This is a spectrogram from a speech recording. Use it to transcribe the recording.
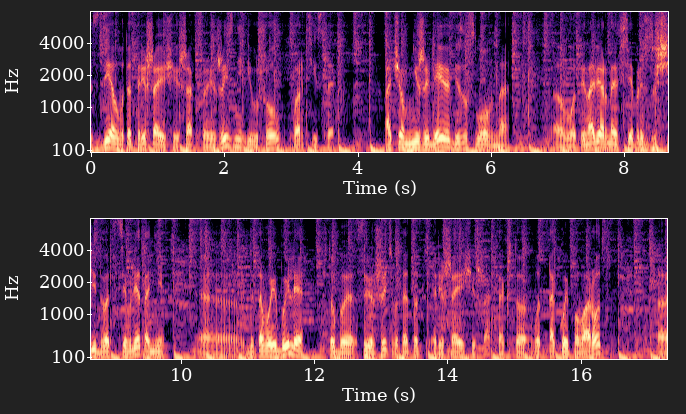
сделал вот этот решающий шаг в своей жизни и ушел в артисты. О чем не жалею, безусловно. Вот. И, наверное, все предыдущие 27 лет, они э, для того и были, чтобы совершить вот этот решающий шаг. Так что вот такой поворот. Э,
